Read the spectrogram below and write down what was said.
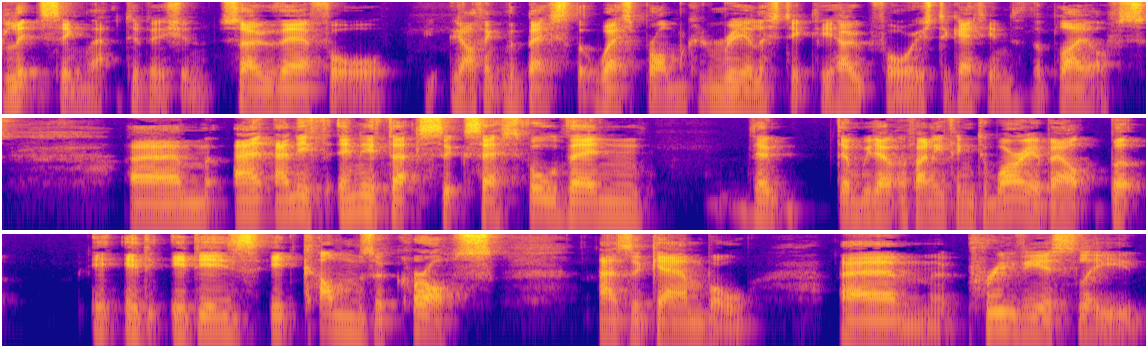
blitzing that division. So therefore, I think the best that West Brom can realistically hope for is to get into the playoffs. Um, and, and, if and if that's successful, then then then we don't have anything to worry about. But it, it, it is it comes across as a gamble. Um, previously,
